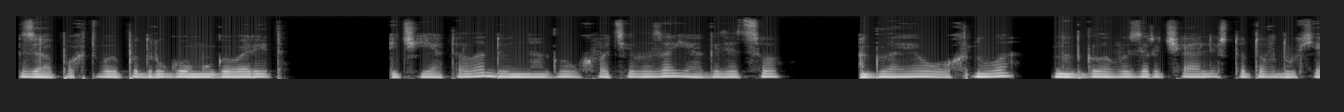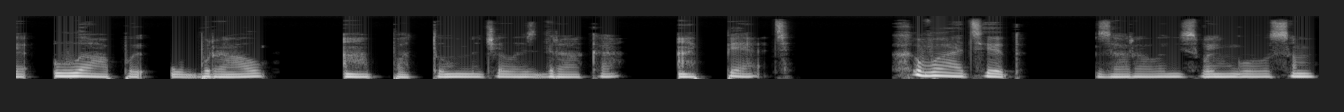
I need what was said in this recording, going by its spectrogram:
Запах твой по-другому говорит» и чья-то ладонь нагло ухватила за ягодицу. Аглая охнула, над головой зарычали что-то в духе «лапы убрал», а потом началась драка. Опять. «Хватит!» — заорала не своим голосом.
